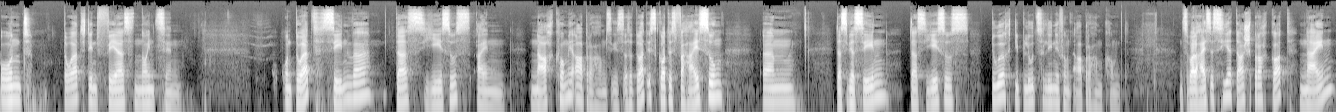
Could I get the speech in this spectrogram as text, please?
Und dort den Vers 19. Und dort sehen wir, dass Jesus ein Nachkomme Abrahams ist. Also dort ist Gottes Verheißung, ähm, dass wir sehen, dass Jesus durch die Blutslinie von Abraham kommt. Und zwar heißt es hier, da sprach Gott, nein,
